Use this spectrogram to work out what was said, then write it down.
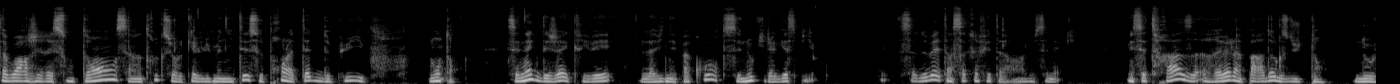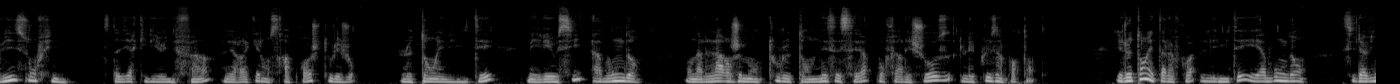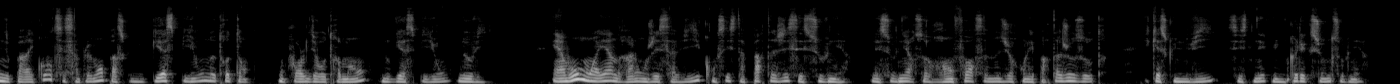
Savoir gérer son temps, c'est un truc sur lequel l'humanité se prend la tête depuis longtemps. Sénèque déjà écrivait La vie n'est pas courte, c'est nous qui la gaspillons. ça devait être un sacré fêtard, hein, le Sénèque. Mais cette phrase révèle un paradoxe du temps. Nos vies sont finies, c'est-à-dire qu'il y a une fin vers laquelle on se rapproche tous les jours. Le temps est limité, mais il est aussi abondant. On a largement tout le temps nécessaire pour faire les choses les plus importantes. Et le temps est à la fois limité et abondant. Si la vie nous paraît courte, c'est simplement parce que nous gaspillons notre temps. Ou pour le dire autrement, nous gaspillons nos vies. Et un bon moyen de rallonger sa vie consiste à partager ses souvenirs. Les souvenirs se renforcent à mesure qu'on les partage aux autres. Et qu'est-ce qu'une vie si ce n'est qu'une collection de souvenirs?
